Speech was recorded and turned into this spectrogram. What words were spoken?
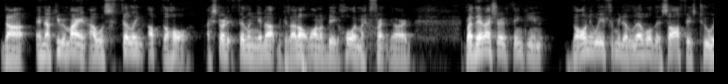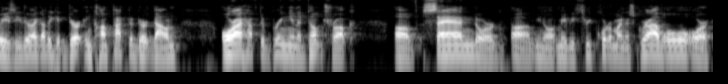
Now, and now keep in mind, I was filling up the hole. I started filling it up because I don't want a big hole in my front yard. But then I started thinking, the only way for me to level this off is two ways. Either I got to get dirt and compact the dirt down, or I have to bring in a dump truck of sand or um, you know maybe three quarter minus gravel or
